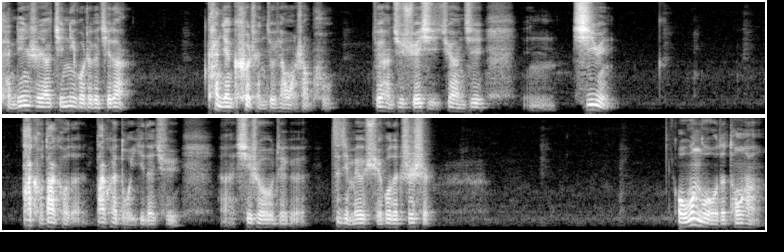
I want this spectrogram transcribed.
肯定是要经历过这个阶段，看见课程就想往上扑。就想去学习，就想去，嗯，吸吮，大口大口的、大快朵颐的去，呃，吸收这个自己没有学过的知识。我问过我的同行，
